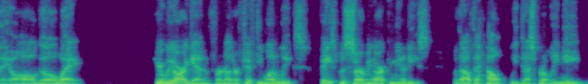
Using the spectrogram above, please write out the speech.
they all go away. Here we are again for another 51 weeks, faced with serving our communities without the help we desperately need.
